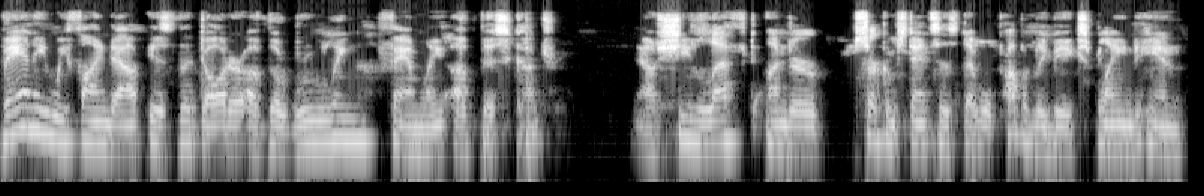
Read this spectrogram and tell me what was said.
Vannie, we find out, is the daughter of the ruling family of this country. Now, she left under circumstances that will probably be explained in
